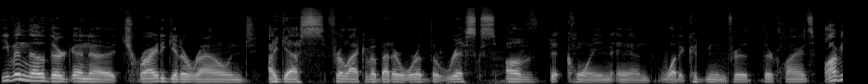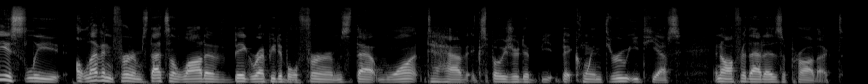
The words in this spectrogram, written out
Even though they're going to try to get around, I guess, for lack of a better word, the risks of Bitcoin and what it could mean for their clients, obviously, 11 firms, that's a lot of big reputable firms that want to have exposure to Bitcoin through ETFs and offer that as a product.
